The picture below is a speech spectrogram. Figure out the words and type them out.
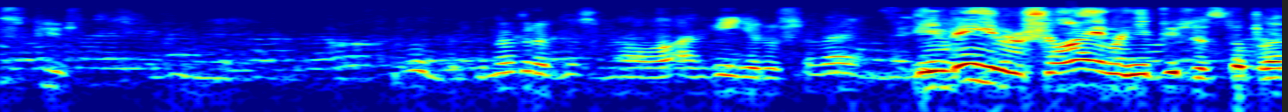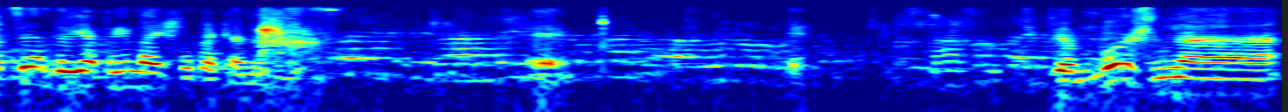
Спирт. Виноградный сок. но Анвей Иерушалаем они пишут 100%, я понимаю, что так оно есть. Э, э. Теперь можно,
